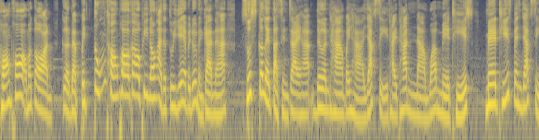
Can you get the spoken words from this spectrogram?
ท้องพ่อออกมาก่อน เกิดแบบไปตุ้งท้องพ่อเข้าพี่น้องอาจจะตุยเย่ไปด้วยเหมือนกันนะ ซุสก็เลยตัดสินใจฮะเดินทางไปหายักษ์สีไททันนามว่าเมทิส เมทิสเป็นยักษ์สี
